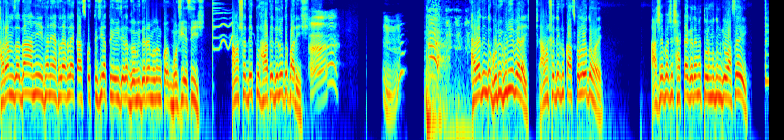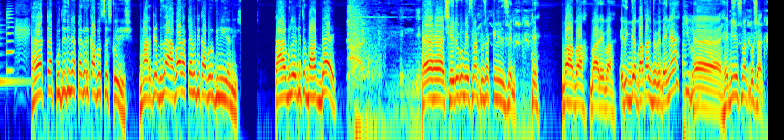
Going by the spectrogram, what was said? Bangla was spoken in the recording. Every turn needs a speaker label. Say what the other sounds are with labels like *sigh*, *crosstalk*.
Speaker 1: হারামজাদা, আমি এখানে একলা একলা কাজ করতেছি আর তুই এই জায়গায় জমিদারের মতন বসিয়েছিস। আমার সাথে একটু হাতে দিলেও তো পারিস। সারাদিন তো ঘুরি ঘুরিয়ে বেড়াইস। আমার সাথে একটু কাজ করলেও তো হয়। আশেপাশে ষাটটা গ্রামে তোর মতন কেউ আছে হ্যাঁ একটা প্রতিদিন একটা করে কাপড় শেষ করিস। মার্কেট যা আবার একটা করে কাপড় কিনে জানিস। টাকাগুলো কি তোর বাপ দেয়?
Speaker 2: হ্যাঁ হ্যাঁ সেরকম স্মার্ট পোশাক কিনে দিয়েছেন। বাহ বাহ বাহ রে বাহ। এদিক দিয়ে বাতাস ঢোকে তাই না? হ্যাঁ হেভি স্মার্ট পোশাক।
